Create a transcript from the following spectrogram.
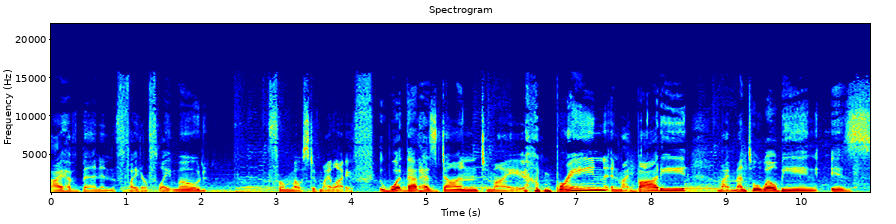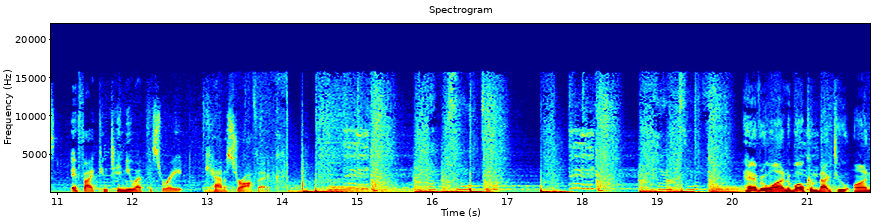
I have been in fight or flight mode for most of my life. What that has done to my brain and my body, my mental well being, is, if I continue at this rate, catastrophic. Hey everyone, welcome back to On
